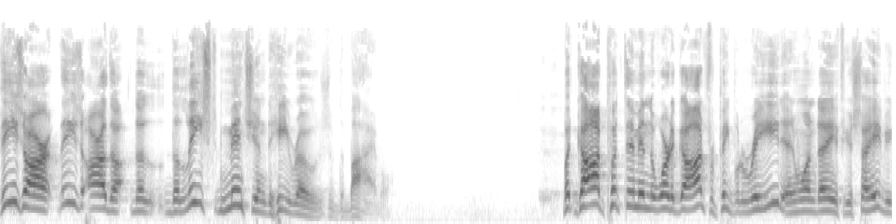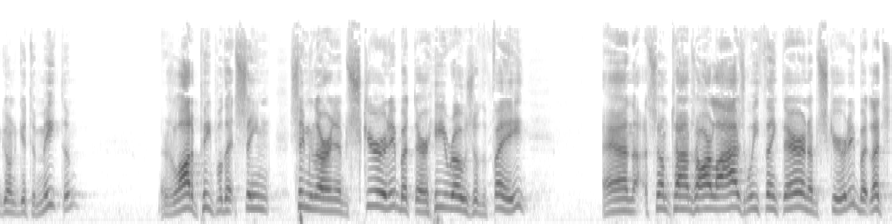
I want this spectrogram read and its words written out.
These are, these are the, the, the least mentioned heroes of the Bible. But God put them in the Word of God for people to read, and one day, if you're saved, you're going to get to meet them. There's a lot of people that seem similar in obscurity, but they're heroes of the faith. And sometimes our lives we think they're in obscurity, but let's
